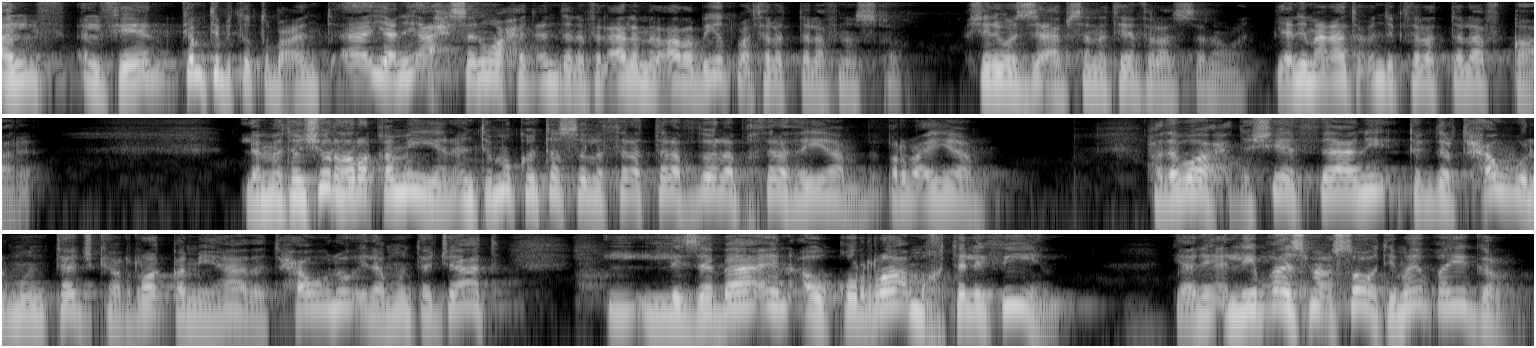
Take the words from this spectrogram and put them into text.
ألف ألفين؟ كم تبي تطبع أنت؟ يعني أحسن واحد عندنا في العالم العربي يطبع 3000 نسخة عشان يوزعها بسنتين ثلاث سنوات. يعني معناته عندك 3000 قارئ. لما تنشرها رقميا أنت ممكن تصل لل 3000 ذولا بثلاث أيام بأربع أيام. هذا واحد. الشيء الثاني تقدر تحول منتجك الرقمي هذا تحوله إلى منتجات لزبائن أو قراء مختلفين. يعني اللي يبغى يسمع صوتي ما يبغى يقرأ.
